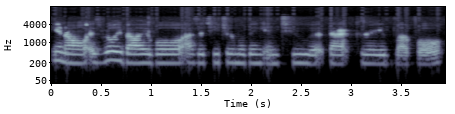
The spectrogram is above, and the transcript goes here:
you know, is really valuable as a teacher moving into that grade level.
